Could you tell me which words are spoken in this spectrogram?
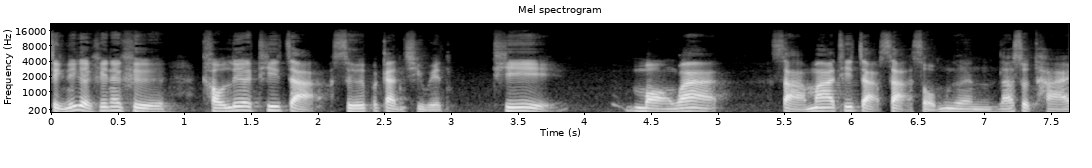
สิ่งที่เกิดขึ้นก็คือ เขาเลือกที่จะซื้อประกันชีวิตที่มองว่าสามารถที่จะสะสมเงินแล้วสุดท้าย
